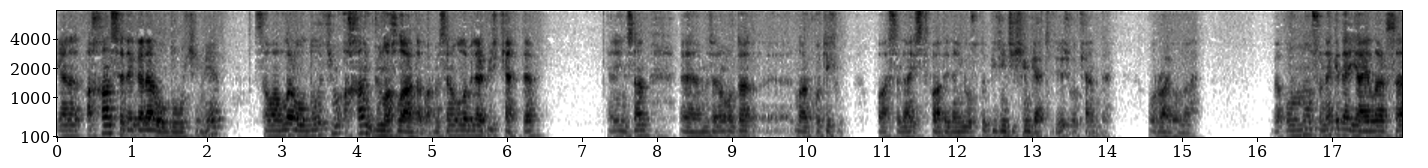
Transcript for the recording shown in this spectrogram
yəni axan sədəqələr olduğu kimi savablar olduğu kimi axan günahlar da var. Məsələn, ola bilər bir kənddə yəni insan e, məsələn orada e, narkotik vasitələri istifadə edən yoxdur. Birinci kim gətirir o kəndə, o rayona. Və ondan sonra nə qədər yayılarsa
